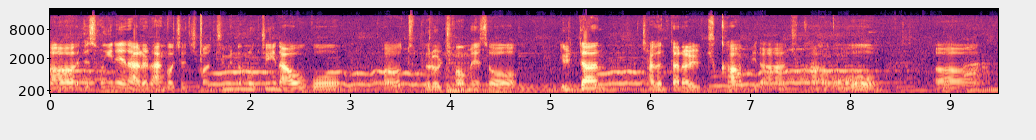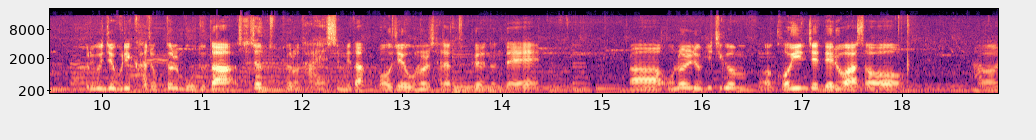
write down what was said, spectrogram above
아, 이제 성인의 날은 안 거쳤지만 주민등록증이 나오고 어, 투표를 처음 해서 일단 작은 딸을 축하합니다. 축하하고 어, 그리고 이제 우리 가족들 모두 다 사전 투표로 다 했습니다. 어제 오늘 사전 투표였는데 아, 오늘 여기 지금 어, 거의 이제 내려와서 어,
